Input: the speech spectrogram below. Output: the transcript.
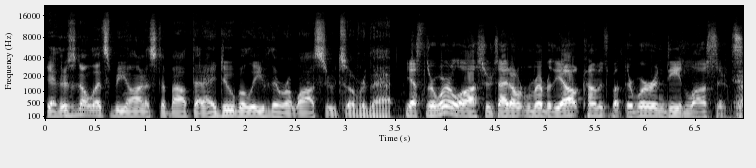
Yeah, there's no let's be honest about that. I do believe there were lawsuits over that. Yes, there were lawsuits. I don't remember the outcomes, but there were indeed lawsuits.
